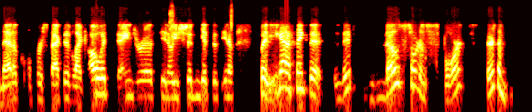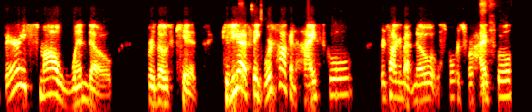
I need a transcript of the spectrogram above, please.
medical perspective, like, oh, it's dangerous. You know, you shouldn't get this. You know, but you got to think that this those sort of sports, there's a very small window for those kids because you got to think we're talking high school. We're talking about no sports for high school,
